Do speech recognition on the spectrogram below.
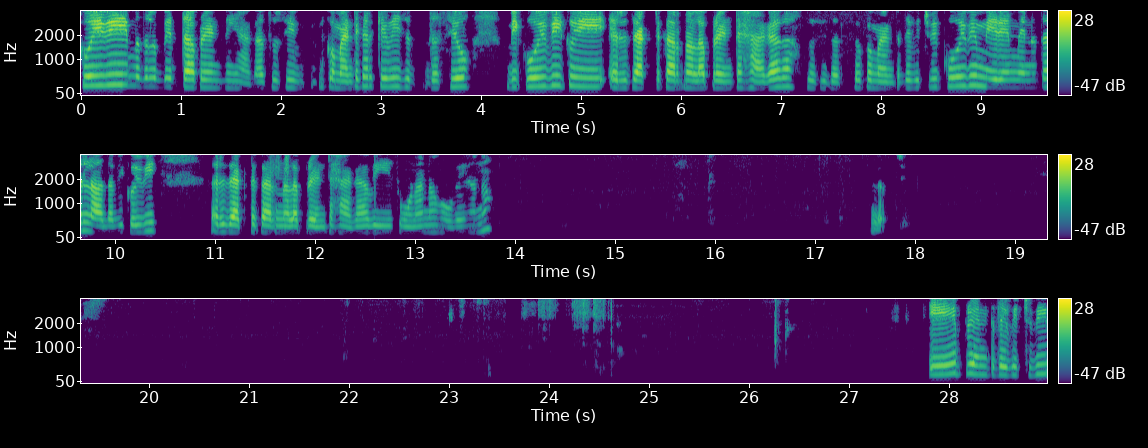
ਕੋਈ ਵੀ ਮਤਲਬ ਇਦਾਂ ਪ੍ਰਿੰਟ ਨਹੀਂ ਹੈਗਾ, ਤੁਸੀਂ ਕਮੈਂਟ ਕਰਕੇ ਵੀ ਦੱਸਿਓ ਵੀ ਕੋਈ ਵੀ ਕੋਈ ਰਿਜੈਕਟ ਕਰਨ ਵਾਲਾ ਪ੍ਰਿੰਟ ਹੈਗਾ ਤੁਸੀਂ ਦੱਸਿਓ ਕਮੈਂਟ ਦੇ ਵਿੱਚ ਵੀ ਕੋਈ ਵੀ ਮੇਰੇ, ਮੈਨੂੰ ਤਾਂ ਲੱਗਦਾ ਵੀ ਕੋਈ ਵੀ ਰਿਜੈਕਟ ਕਰਨ ਵਾਲਾ ਪ੍ਰਿੰਟ ਹੈਗਾ ਵੀ ਸੋਹਣਾ ਨਾ ਹੋਵੇ, ਹਨਾ। ਲਓ ਜੀ ਇਹ ਪ੍ਰਿੰਟ ਦੇ ਵਿੱਚ ਵੀ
